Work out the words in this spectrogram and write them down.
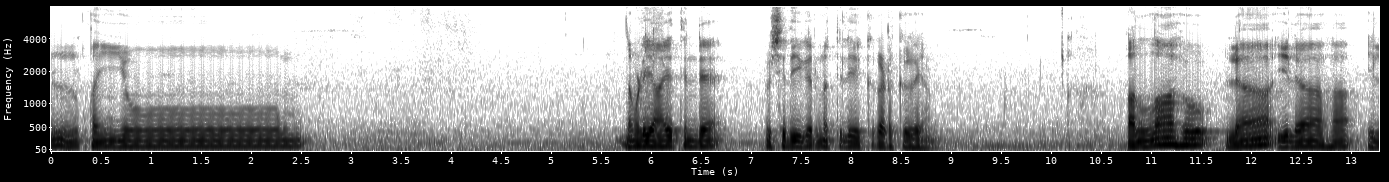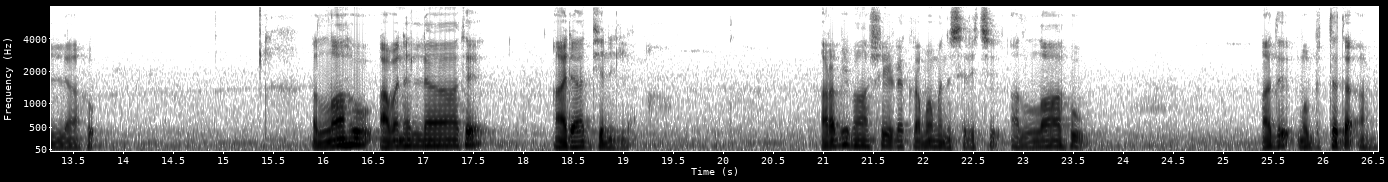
القيوم നമ്മൾ ഈ ആയത്തിൻ്റെ വിശദീകരണത്തിലേക്ക് കടക്കുകയാണ് അള്ളാഹു ലാ ഇലാഹ ഇല്ലാഹു അള്ളാഹു അവനല്ലാതെ ആരാധ്യനില്ല അറബി ഭാഷയുടെ ക്രമമനുസരിച്ച് അള്ളാഹു അത് മുബ്തദ ആണ്.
